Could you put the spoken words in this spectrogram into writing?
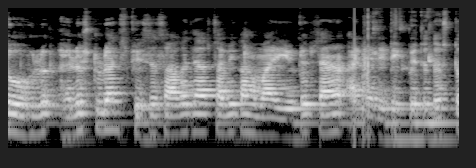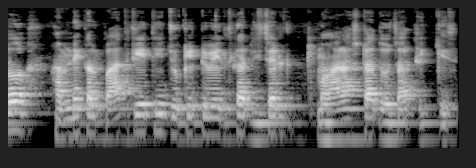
तो हेलो स्टूडेंट्स, फिर से स्वागत है आप सभी का हमारे यूट्यूब चैनल आई टी पे। तो दोस्तों, हमने कल बात की थी जो कि ट्वेल्थ का रिज़ल्ट महाराष्ट्र 2021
